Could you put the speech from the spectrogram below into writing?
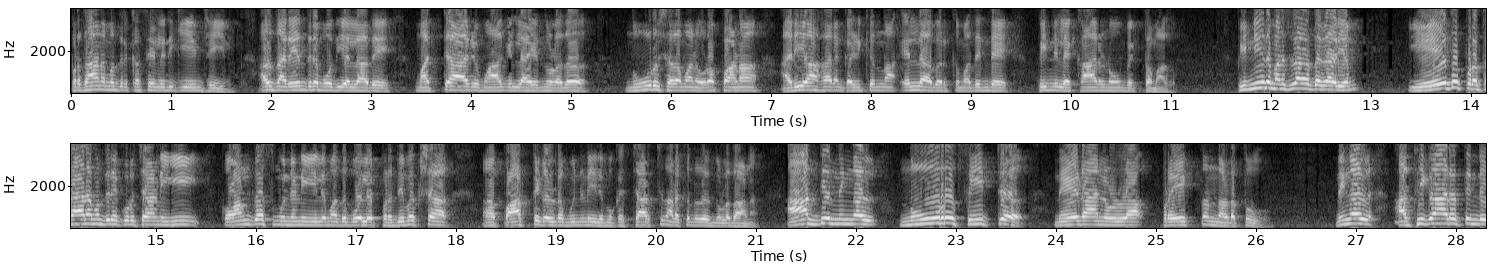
പ്രധാനമന്ത്രി കസേലിരിക്കുകയും ചെയ്യും. അത് നരേന്ദ്രമോദി അല്ലാതെ മറ്റാരുമാകില്ല എന്നുള്ളത് നൂറ് ശതമാനം ഉറപ്പാണ്. അരിയാഹാരം കഴിക്കുന്ന എല്ലാവർക്കും അതിന്റെ പിന്നിലെ കാരണവും വ്യക്തമാകും. പിന്നീട് മനസ്സിലാകാത്ത കാര്യം ഏത് പ്രധാനമന്ത്രിയെക്കുറിച്ചാണ് ഈ കോൺഗ്രസ് മുന്നണിയിലും അതുപോലെ പ്രതിപക്ഷ പാർട്ടികളുടെ മുന്നണിയിലുമൊക്കെ ചർച്ച നടക്കുന്നത് എന്നുള്ളതാണ്. ആദ്യം നിങ്ങൾ നൂറ് സീറ്റ് നേടാനുള്ള പ്രയത്നം നടത്തൂ. നിങ്ങൾ അധികാരത്തിന്റെ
